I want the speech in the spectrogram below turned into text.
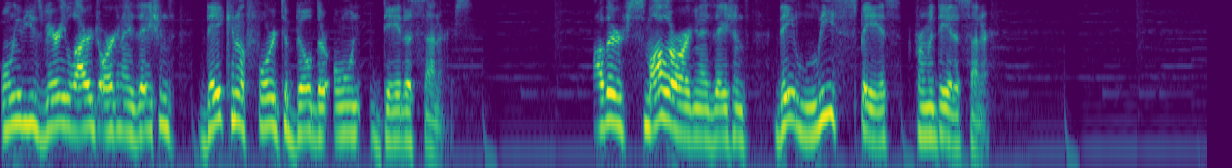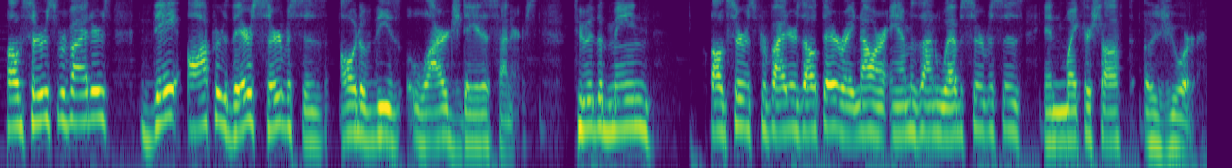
only these very large organizations they can afford to build their own data centers. Other smaller organizations they lease space from a data center. Cloud service providers they offer their services out of these large data centers. Two of the main cloud service providers out there right now are amazon web services and microsoft azure.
